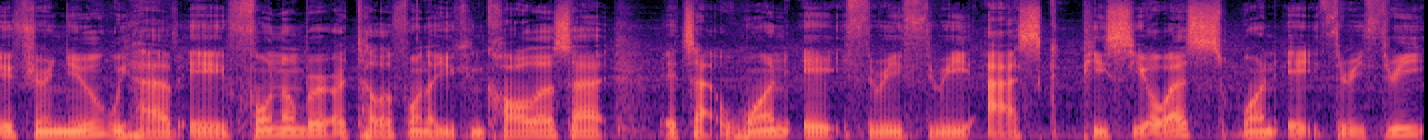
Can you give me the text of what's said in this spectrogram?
If you're new, we have a phone number or telephone that you can call us at. It's at one eight three three ask PCOS one eight three three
